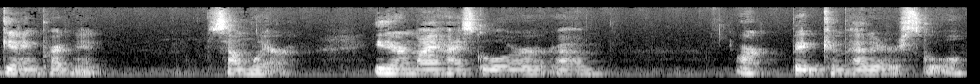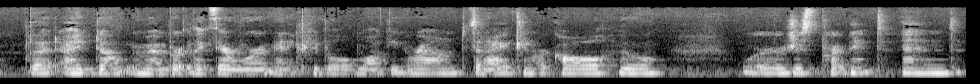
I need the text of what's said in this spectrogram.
getting pregnant somewhere, either in my high school or um, our big competitor school. But I don't remember. Like there weren't any people walking around that I can recall who were just pregnant, and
